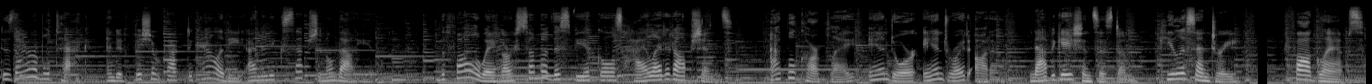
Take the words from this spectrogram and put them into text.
desirable tech, and efficient practicality at an exceptional value. The following are some of this vehicle's highlighted options. Apple CarPlay and or Android Auto, navigation system, keyless entry, fog lamps,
